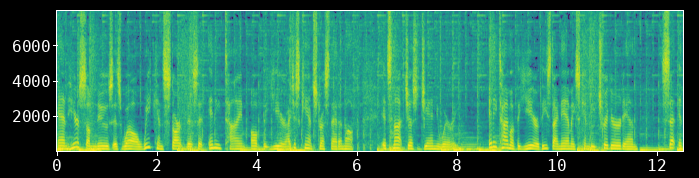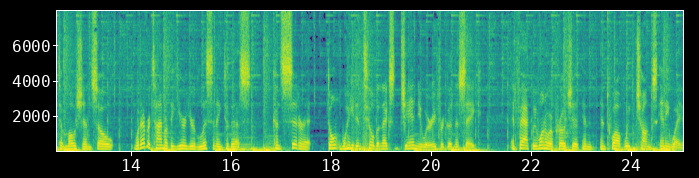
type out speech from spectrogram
And here's some news as well. We can start this at any time of the year. I just can't stress that enough. It's not just January. Any time of the year, these dynamics can be triggered and set into motion. So, whatever time of the year you're listening to this, consider it. Don't wait until the next January, for goodness sake. In fact, we want to approach it in, in 12 week chunks anyway.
